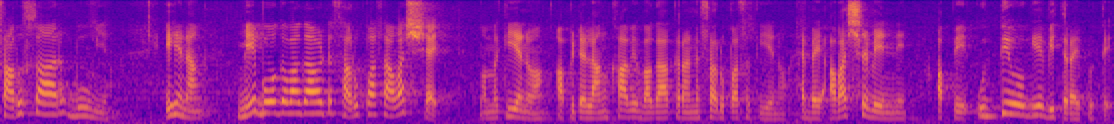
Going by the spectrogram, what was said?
සරුසාර භූමියක්. එහෙනම් මේ භෝග වගාවට සරුපස අවශ්‍යයි. මම කියනවා අපිට ලංකාවේ වගා කරන්න සරුපස තියෙනවා. හැබැයි අවශ්‍ය වෙන්නේ අපේ උද්‍යෝගය විතරයි පුතේ.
